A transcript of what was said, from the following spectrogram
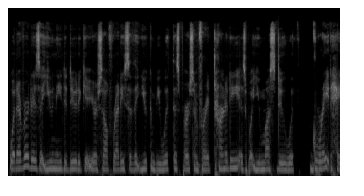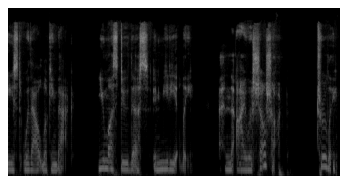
whatever it is that you need to do to get yourself ready so that you can be with this person for eternity is what you must do with great haste without looking back. You must do this immediately. And I was shell shocked, truly.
